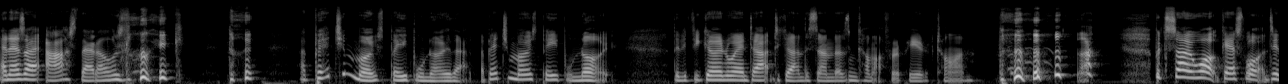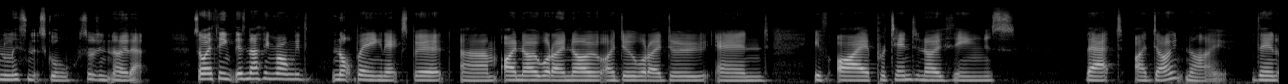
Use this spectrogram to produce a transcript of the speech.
And as I asked that, I was like, I bet you most people know that. I bet you most people know that if you go to Antarctica, the sun doesn't come up for a period of time. but so what? Guess what? I didn't listen at school, so I didn't know that. So I think there's nothing wrong with not being an expert. Um, I know what I know, I do what I do, and if I pretend to know things that I don't know, then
